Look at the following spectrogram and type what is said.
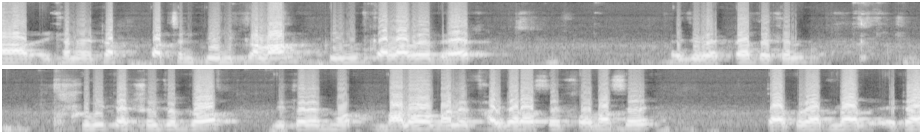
আর এখানে এটা পাচ্ছেন পিঙ্ক কালার পিঙ্ক কালারের ব্যাগ এই যে ব্যাগটা দেখেন, খুবই টেকসইযোগ্য। ভিতরে ভালো মানের ফাইবার আছে ফোম আছে। তারপরে আপনার এটা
